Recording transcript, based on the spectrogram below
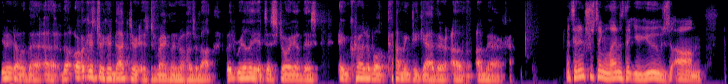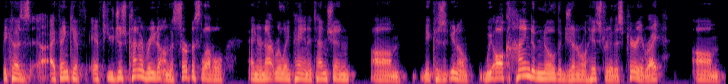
you know, the, uh, the orchestra conductor is Franklin Roosevelt, but really it's a story of this incredible coming together of America. It's an interesting lens that you use um, because I think if if you just kind of read it on the surface level and you're not really paying attention um, because you know we all kind of know the general history of this period, right? Um,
